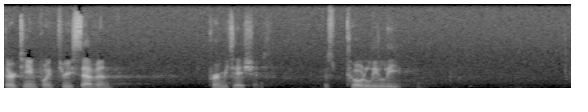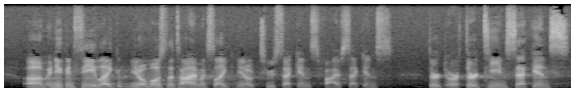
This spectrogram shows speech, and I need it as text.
13.37 permutations. Just totally leet. Um, and you can see like, you know, most of the time it's like, you know, two seconds, five seconds, or 13 seconds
